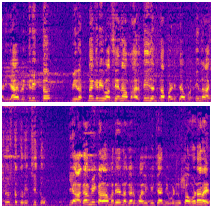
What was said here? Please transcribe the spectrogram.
आणि या व्यतिरिक्त मी रत्नागिरी वासियांना भारतीय जनता पार्टीच्या वतीनं आश्वस्त करू इच्छितो की आगामी काळामध्ये नगरपालिकेच्या निवडणुका होणार आहेत.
